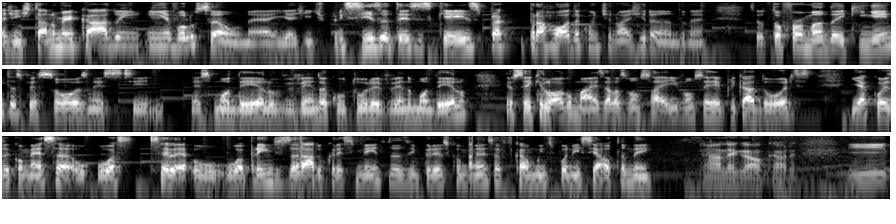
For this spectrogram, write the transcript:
a gente está no mercado em, em, evolução, né? E a gente precisa ter esses cases para a roda continuar girando, né? Se eu estou formando aí 500 pessoas nesse nesse modelo, vivendo a cultura, vivendo o modelo, eu sei que logo mais elas vão sair, vão ser replicadores e a coisa começa, o, o, o aprendizado, o crescimento das empresas começa a ficar muito exponencial também. Ah, legal, cara. E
